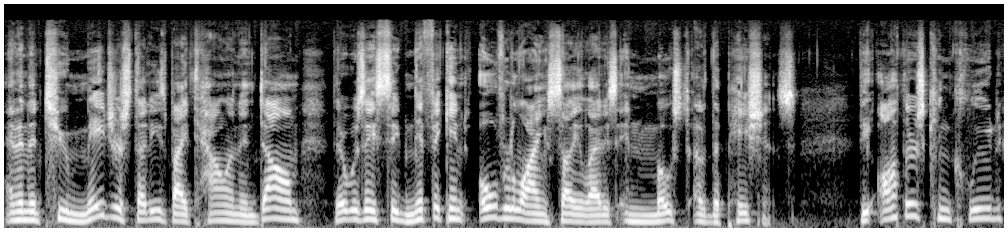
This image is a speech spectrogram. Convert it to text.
and in the two major studies by Talan and Daum, there was a significant overlying cellulitis in most of the patients. The authors conclude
